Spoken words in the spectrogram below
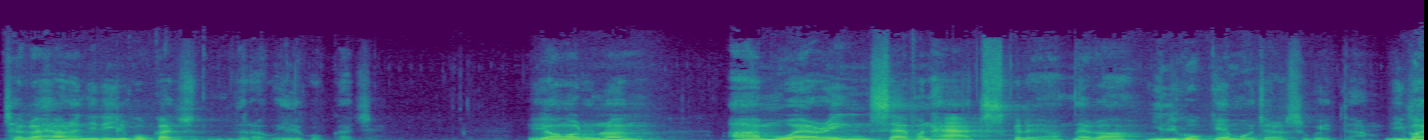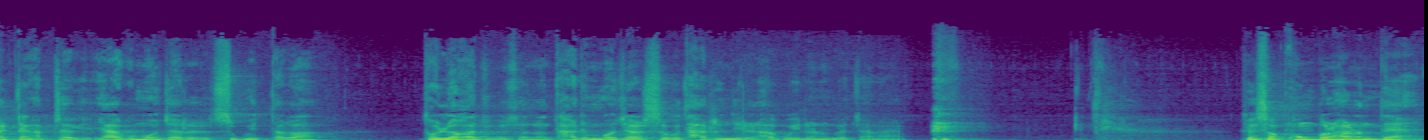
제가 하는 일이 일곱 가지더라고요. 일곱 가지. 영어로는 I'm wearing seven hats. 그래요. 내가 일곱 개의 모자를 쓰고 있다. 이거 할 때 갑자기 야구 모자를 쓰고 있다가 돌려가지고서는 다른 모자를 쓰고 다른 일을 하고 이러는 거잖아요. 그래서 공부를 하는데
